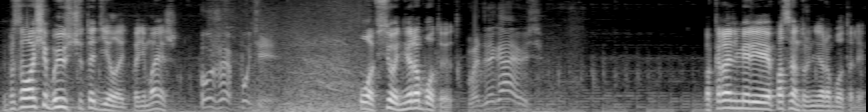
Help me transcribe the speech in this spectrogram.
Я просто вообще боюсь что-то делать, понимаешь? Уже в пути. О, все, не работают. Выдвигаюсь. По крайней мере, по центру не работали.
